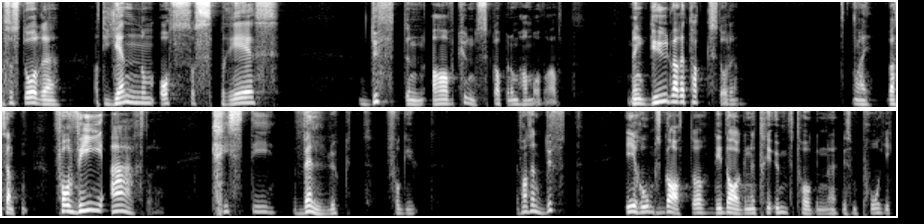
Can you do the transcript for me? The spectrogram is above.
Og så står det at gjennom oss så spres duften av kunnskapen om ham overalt. Men Gud være takk, står det. Nei, vers 15. For vi er, står det, Kristi vellukt for Gud. Det fantes en duft i Roms gater de dagene triumftogene liksom pågikk.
